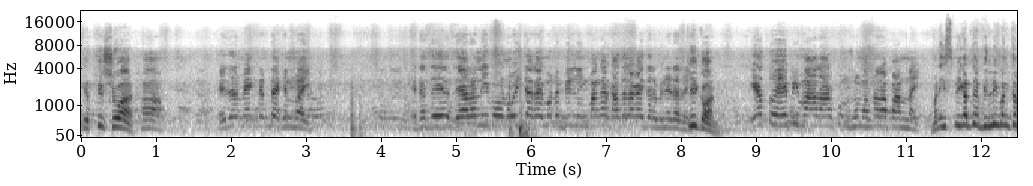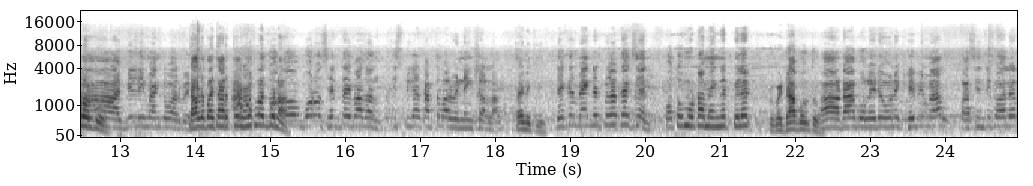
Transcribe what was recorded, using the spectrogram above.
তেত্রিশশো আট হ্যাঁ। এদের ম্যাগনেট দেখেন ভাই। এটা যে যারা নিব ওই জায়গায় মনে বিল্ডিং ভাঙার কাজে লাগাইতে পারবেন এটা কি কন? এত হেভি মাল আর কোন সময় আপনারা পান নাই। মানে স্পিকার দিয়ে বিল্ডিং ভাঙতে পারব? বিল্ডিং ভাঙতে পারবেন। তাহলে ভাই তার কোনো লোক লাগবে না? বড় সেট দেয় বাজান স্পিকার কাটতে পারবেন না ইনশাল্লাহ। তাই নাকি? দেখেন ম্যাগনেট প্লেট দেখছেন? কত মোটা ম্যাগনেট প্লেট তো ভাই ডা বলতো হ্যাঁ ডাবল এটা অনেক হেভি মাল পাঁচ ইঞ্চি কয়েলের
